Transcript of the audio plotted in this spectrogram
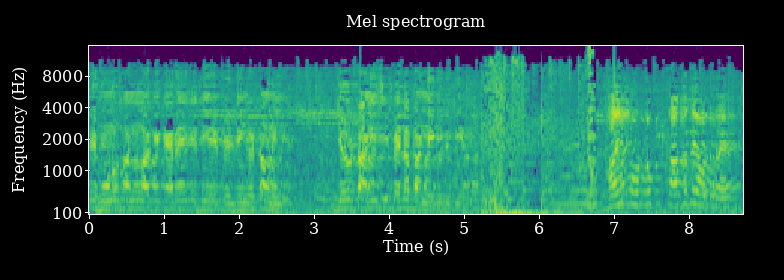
ਤੇ ਹੁਣ ਉਹ ਸਾਨੂੰ ਆ ਕੇ ਕਹਿ ਰਹੇ ਆ ਕਿ ਅਸੀਂ ਇਹ ਬਿਲਡਿੰਗ ਢਾਉਣੀ ਹੈ। ਜਦੋਂ ਢਾਣੀ ਸੀ, ਪਹਿਲਾਂ ਬਣਨੇ ਕਿਉਂ ਦਿੱਤੀਆਂ? ਹਾਈ ਕੋਰਟ ਤੋਂ ਕਦ ਦੇ ਆਰਡਰ ਹੈ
